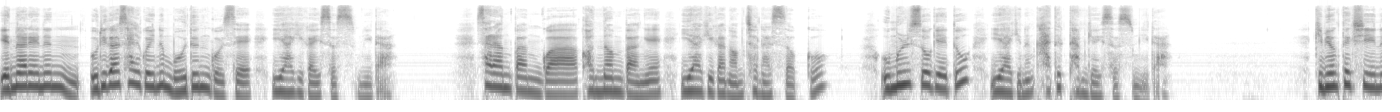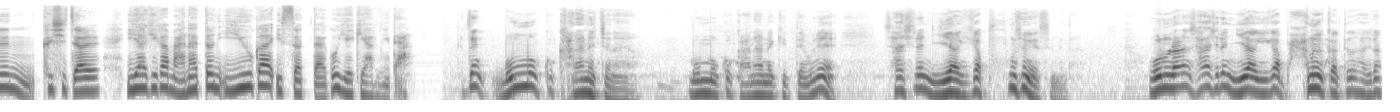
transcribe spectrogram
옛날에는 우리가 살고 있는 모든 곳에 이야기가 있었습니다. 사랑방과 건넌방에 이야기가 넘쳐났었고 우물 속에도 이야기는 가득 담겨 있었습니다. 김영택 시인은 그 시절 이야기가 많았던 이유가 있었다고 얘기합니다. 그때 못 먹고 가난했잖아요. 못 먹고 가난했기 때문에 사실은 이야기가 풍성했습니다. 오늘날은 사실은 이야기가 많은 것 같아서 사실은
